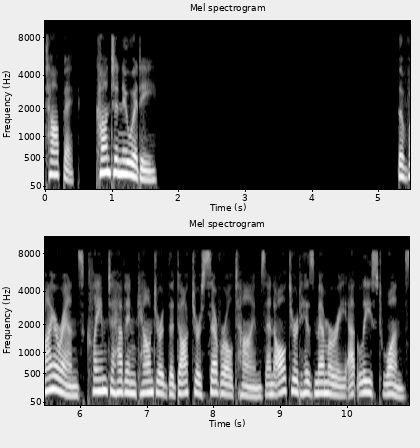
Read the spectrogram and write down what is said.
Topic: Continuity. The Viyrans claim to have encountered the Doctor several times and altered his memory at least once.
